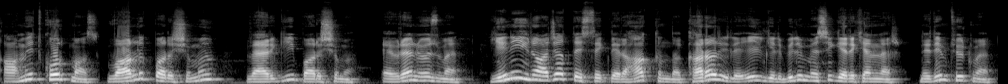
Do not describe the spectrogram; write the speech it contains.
Ahmet Korkmaz, varlık barışımı, vergi barışımı. Evren Özmen, Yeni ihracat destekleri hakkında karar ile ilgili bilinmesi gerekenler. Nedim Türkmen,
